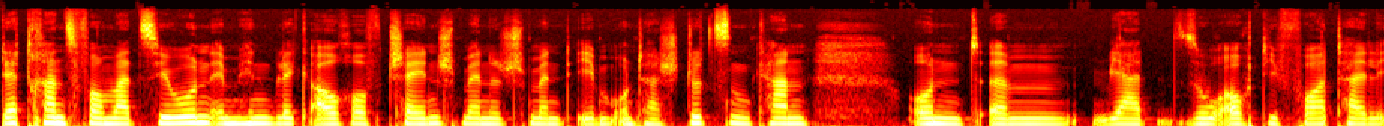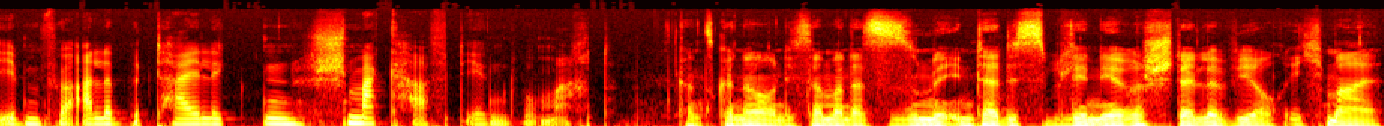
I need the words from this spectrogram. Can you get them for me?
der Transformation im Hinblick auch auf Change Management eben unterstützen kann und ähm, ja, so auch die Vorteile eben für alle Beteiligten schmackhaft irgendwo macht. Ganz genau. Und ich sage mal, das ist so eine interdisziplinäre Stelle, wie auch ich mal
